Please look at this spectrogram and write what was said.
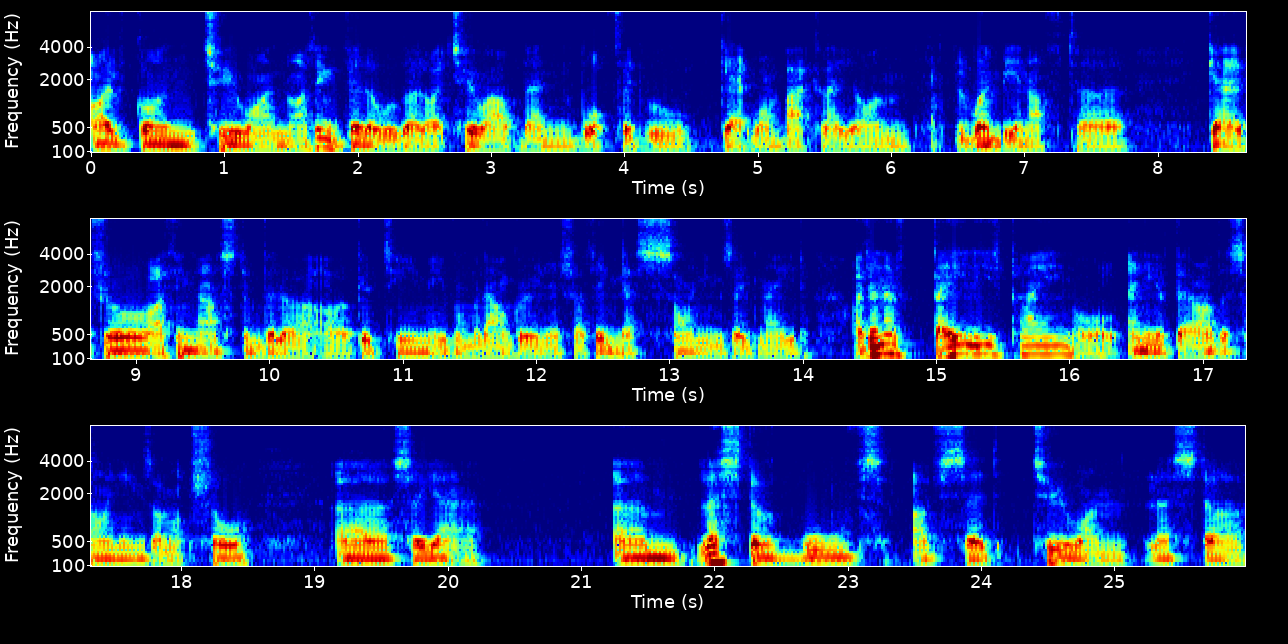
I've gone 2 1. I think Villa will go like 2 out, then Watford will get one back later on, but won't be enough to get a draw. I think Aston Villa are a good team, even without Grealish. I think their signings they've made. I don't know if Bailey's playing or any of their other signings, I'm not sure. Uh, so, yeah. Um, Leicester Wolves, I've said 2 1 Leicester.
